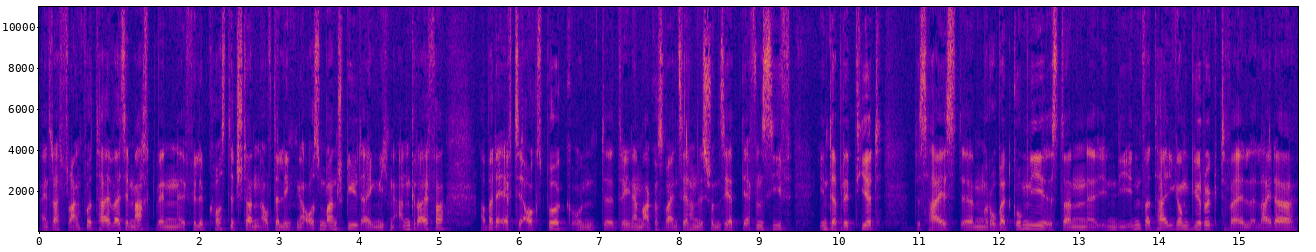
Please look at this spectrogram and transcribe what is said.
Eintracht Frankfurt teilweise macht, wenn äh, Philipp Kostic dann auf der linken Außenbahn spielt, eigentlich ein Angreifer. Aber der FC Augsburg und äh, Trainer Markus Weinzel haben das schon sehr defensiv interpretiert. Das heißt, ähm, Robert Gumni ist dann äh, in die Innenverteidigung gerückt, weil leider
